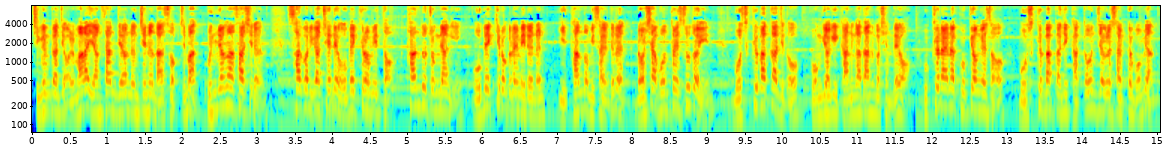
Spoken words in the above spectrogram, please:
지금까지 얼마나 양산되었는지는 알 수 없지만 분명한 사실은 사거리가 최대 500km, 탄두 중량이 500kg 이르는 이 탄도 미사일들은 러시아 본토의 수도인 모스크바까지도 공격이 가능하다는 것인데요. 우크라이나 국경에서 모스크바까지 가까운 지역을 살펴보면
